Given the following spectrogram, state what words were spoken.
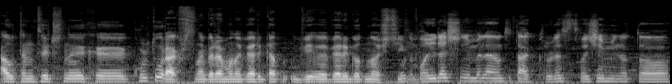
autentycznych e, kulturach, wszyscy nabierają one wiarygodności. No bo ile się nie mylę, no to tak, Królestwo Ziemi, no to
